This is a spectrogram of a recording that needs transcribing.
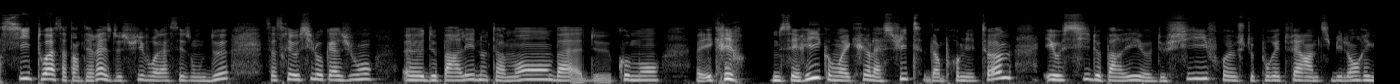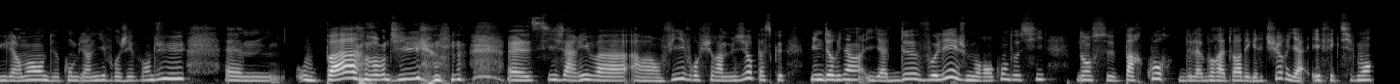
Si toi, ça t'intéresse de suivre la saison 2, ça serait aussi l'occasion de parler notamment bah, de comment écrire une série, comment écrire la suite d'un premier tome, et aussi de parler euh, de chiffres. Je te pourrais te faire un petit bilan régulièrement de combien de livres j'ai vendus, euh, ou pas vendus, euh, si j'arrive à, en vivre au fur et à mesure, parce que mine de rien, il y a deux volets, et je me rends compte aussi dans ce parcours de laboratoire d'écriture, il y a effectivement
